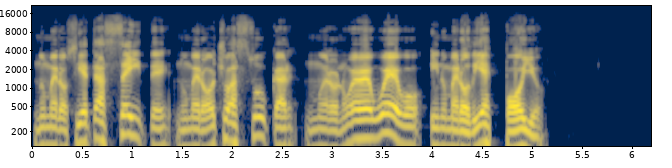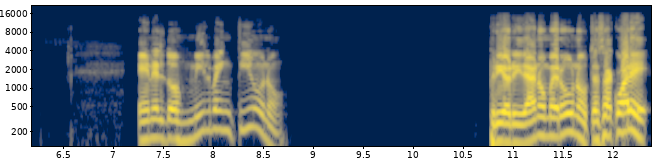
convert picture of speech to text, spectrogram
número siete aceite, número ocho azúcar, número nueve huevo y número diez pollo. En el 2021, prioridad número uno, ¿usted sabe cuál es?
